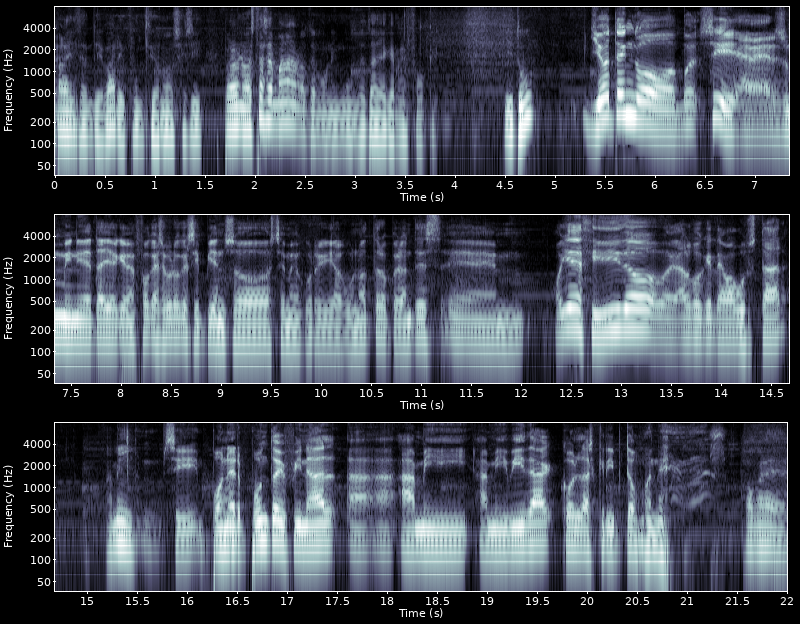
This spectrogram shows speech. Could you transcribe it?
Para incentivar y funcionó, sí, sí. Pero no, esta semana no tengo ningún detalle que me enfoque. ¿Y tú? Yo tengo, pues, sí, a ver, es un mini detalle que me enfoca. Seguro que si pienso se me ocurriría algún otro, pero antes, eh, hoy he decidido eh, algo que te va a gustar. A mí. Sí, poner punto y final a, a- a mi, a mi vida con las criptomonedas. Hombre,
